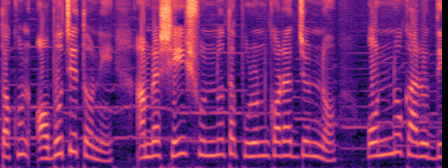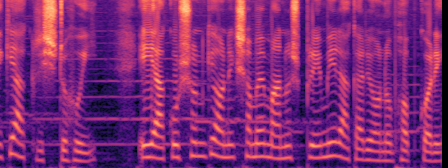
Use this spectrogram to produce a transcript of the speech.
তখন অবচেতনে আমরা সেই শূন্যতা পূরণ করার জন্য অন্য কারোর দিকে আকৃষ্ট হই। এই আকর্ষণকে অনেক সময় মানুষ প্রেমের আকারে অনুভব করে,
